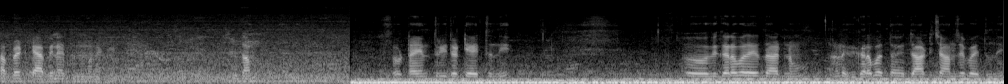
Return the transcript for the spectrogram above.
సపరేట్ క్యాబిన్ అవుతుంది మనకి. చూద్దాం. సో టైం త్రీ థర్టీ అవుతుంది. వికారాబాద్ అయితే దాటినాము. అంటే వికారాబాద్ దాటి దాటి ఛాన్సేపు అవుతుంది.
